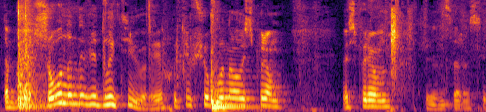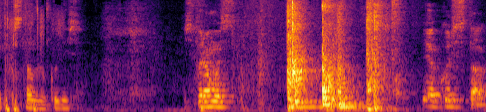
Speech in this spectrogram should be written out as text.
Та блядь, що вона не відлетіла? Я хотів, щоб вона ось прям. Ось прям. Зараз я поставлю кудись. Ось прям ось. Якось так.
